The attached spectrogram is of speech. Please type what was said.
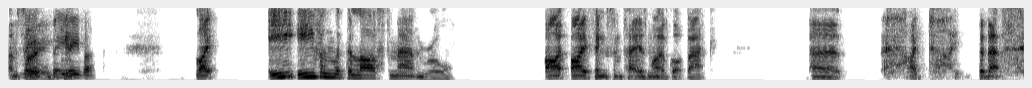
I'm sorry. Me, me either. like e- even with the last man rule, I I think some players might have got back. Uh, I, but that's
